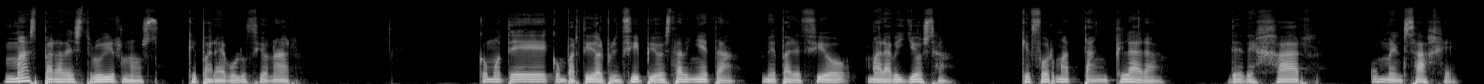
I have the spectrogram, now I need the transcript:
más para destruirnos que para evolucionar. Como te he compartido al principio, esta viñeta me pareció maravillosa qué forma tan clara de dejar un mensaje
